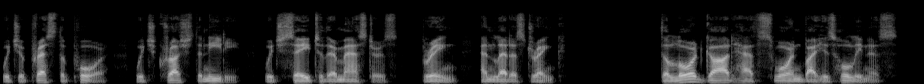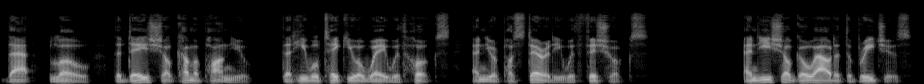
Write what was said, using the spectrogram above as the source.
which oppress the poor, which crush the needy, which say to their masters, Bring, and let us drink. The Lord God hath sworn by his holiness, that, lo, the days shall come upon you, that he will take you away with hooks, and your posterity with fishhooks. And ye shall go out at the breaches,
